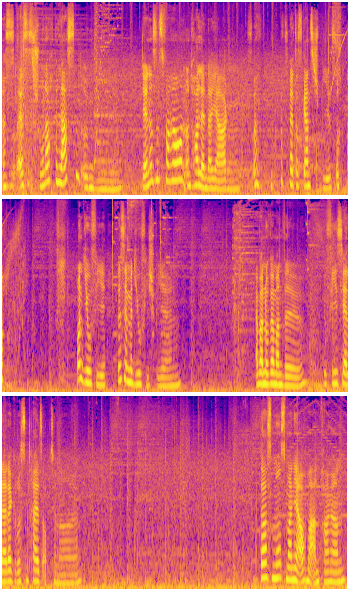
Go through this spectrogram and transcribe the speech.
Es ist, es ist schon auch belastend irgendwie. Genesis verhauen und Holländer jagen. Das ist halt das ganze Spiel so. Und Yuffie. Bisschen mit Yuffie spielen. Aber nur wenn man will. Yuffie ist ja leider größtenteils optional. Das muss man ja auch mal anprangern.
